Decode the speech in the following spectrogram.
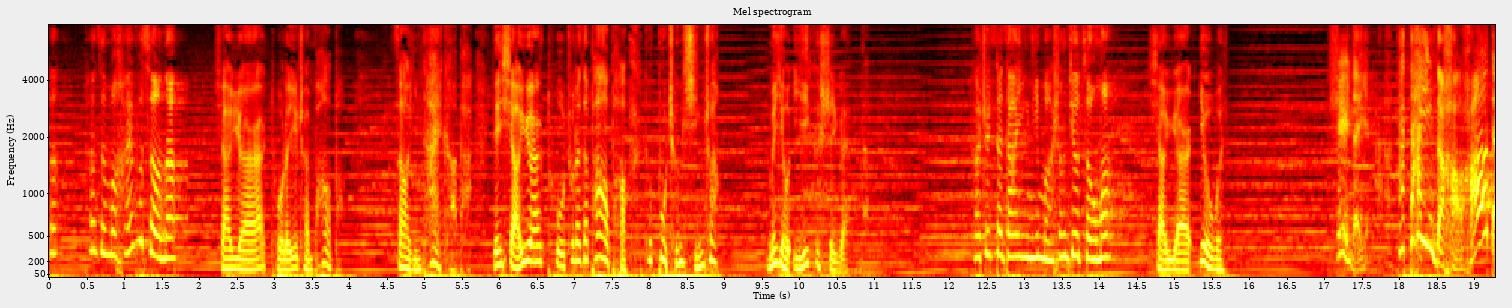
他他怎么还不走呢？小鱼儿吐了一串泡泡，噪音太可怕，连小鱼儿吐出来的泡泡都不成形状，没有一个是圆的。他真的答应你马上就走吗？小鱼儿又问。是的呀，他答应的好好的。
